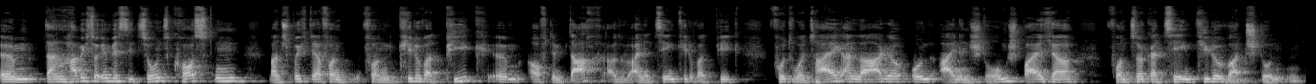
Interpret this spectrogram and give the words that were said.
Ähm, dann habe ich so Investitionskosten, man spricht ja von, von Kilowatt Peak ähm, auf dem Dach, also eine 10 Kilowatt Peak Photovoltaikanlage und einen Stromspeicher von circa 10 Kilowattstunden.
